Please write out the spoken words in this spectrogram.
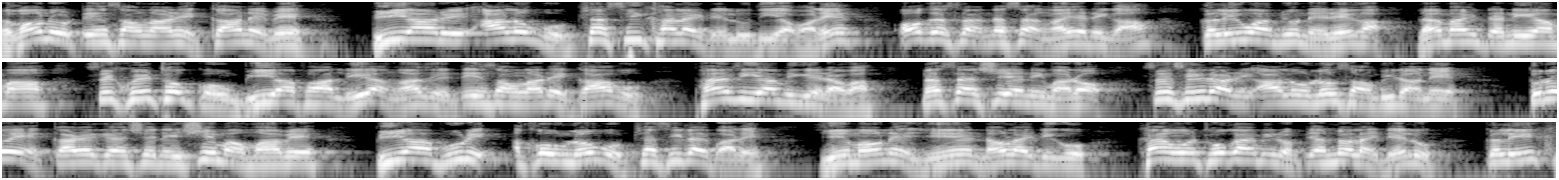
၎င်းတို့တင်ဆောင်လာတဲ့ကားနဲ့ပဲ BR တွေအားလုံးကိုဖျက်ဆီးခိုင်းလိုက်တယ်လို့သိရပါတယ်။ဩဂတ်လ25ရက်နေ့ကကလေးဝမြို့နယ်တဲကလမ်းပိုင်းတနေရာမှာစစ်ခွေးထုတ်ကုန် BR ဖာ450တင်ဆောင်လာတဲ့ကားကိုဖမ်းဆီးရမိခဲ့တာပါ။28ရက်နေ့မှာတော့စစ်ဆေးတာတွေအားလုံးလှုပ်ဆောင်ပြီးတာနဲ့သူတို့ရဲ့ကာယကံရှင်တွေရှေ့မှောက်မှာပဲဘီယာဘူးတွေအကုန်လုံးကိုဖျက်ဆီးလိုက်ပါတယ်။ရင်မောင်းနဲ့ရင်ရဲ့နောက်လိုက်တွေကိုခံဝန်ထိုးခိုင်းပြီးတော့ပြန်လွှတ်လိုက်တယ်လို့ကလေးခ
